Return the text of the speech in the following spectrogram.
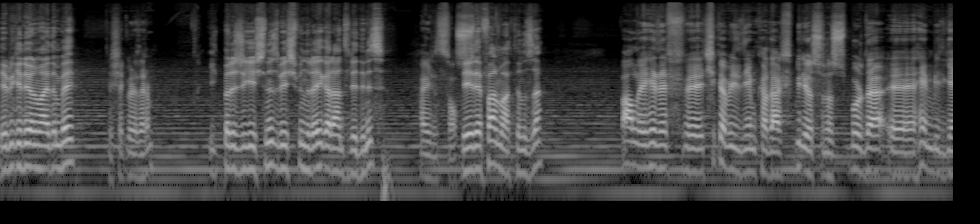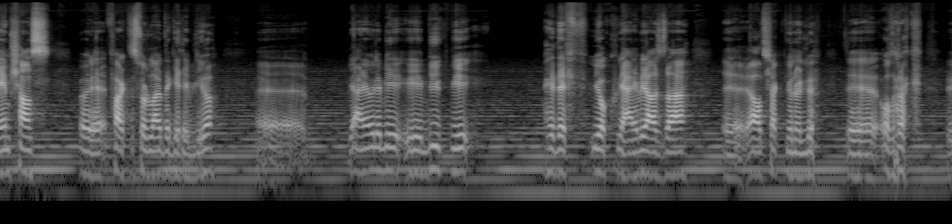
Tebrik ediyorum Aydın Bey. Teşekkür ederim. İlk barajı geçtiniz, 5000 lirayı garantilediniz. Hayırlısı olsun. Bir hedef var mı aklınızda? Vallahi hedef e, çıkabildiğim kadar biliyorsunuz burada e, hem bilgi hem şans böyle farklı sorular da gelebiliyor. E, yani öyle bir e, büyük bir hedef yok. Yani biraz daha e, alçak gönüllü e, olarak e,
